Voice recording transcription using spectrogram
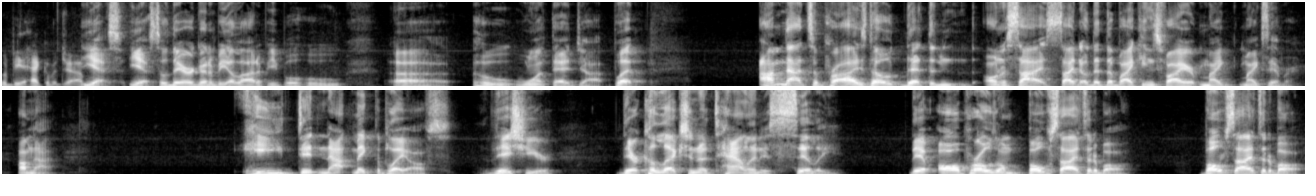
would be a heck of a job. Yes, yes. So there are going to be a lot of people who uh who want that job. But I'm not surprised though that the on a side side note that the Vikings fired Mike Mike Zimmer. I'm not he did not make the playoffs this year. Their collection of talent is silly. They have all pros on both sides of the ball. Both sides of the ball.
